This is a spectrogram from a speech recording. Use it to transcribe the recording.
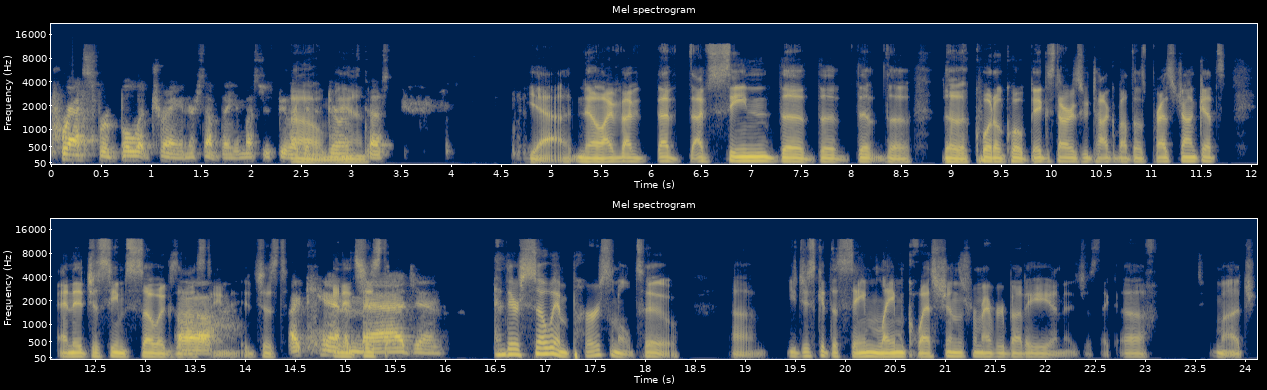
press for bullet train or something. It must just be like Oh, an endurance man. test. Yeah, no, I've I've I've I've seen the the the the the quote unquote big stars who talk about those press junkets, and it just seems so exhausting. it just I can't And it's just- imagine. and they're so impersonal too. Um, you just get the same lame questions from everybody, and it's just like, ugh, too much.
